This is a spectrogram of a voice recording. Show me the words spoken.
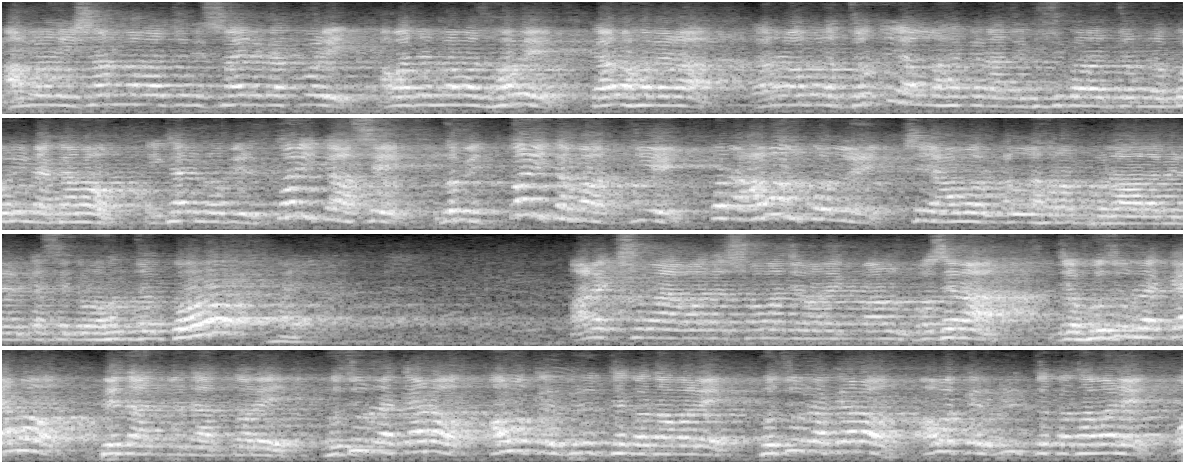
আমরা ঈশান নামাজ যদি ছয় রাকাত পড়ি, আমাদের নামাজ হবে? কেন হবে না? কারণ যতই আল্লাহকে রাজি খুশি করার জন্য করি না কেন? এখানে নবীর তরিকা আছে। নবীর তরিকা বাদ দিয়ে কোন আমল করলে সেই আমল আল্লাহ রাব্বুল আলামিনের কাছে গ্রহণযোগ্য হয় অনেক সময় আমাদের সমাজের অনেক মানুষ বোঝে না যে হুজুররা কেন বেদাত বেদাত করে? হুজুররা কেন অমকের বিরুদ্ধে কথা বলে? হুজুররা কেন অমকের বিরুদ্ধে কথা বলে? ও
